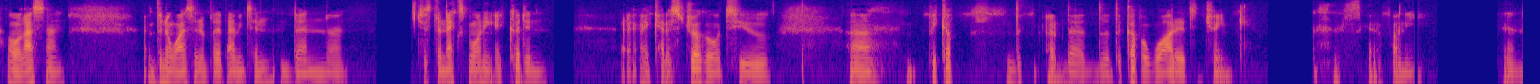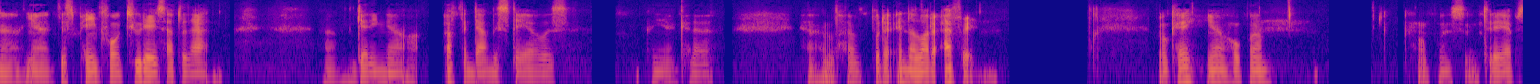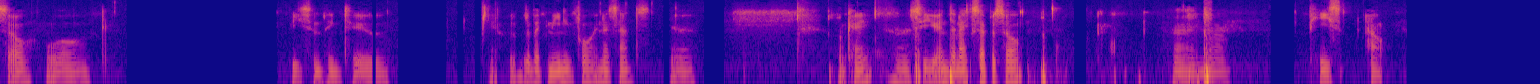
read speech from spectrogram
Oh, last time a while since I played badminton, and then uh, just the next morning I couldn't. I, I kind of struggled to uh, pick up the, uh, the, the the cup of water to drink. it's kind of funny, and uh, yeah, just painful. Two days after that, um, getting uh, up and down the stair was yeah kind of put in a lot of effort Okay, yeah, hope um hope this today episode will be something to yeah, a little bit meaningful in a sense. Yeah. Okay, uh, see you in the next episode, and uh, peace out.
